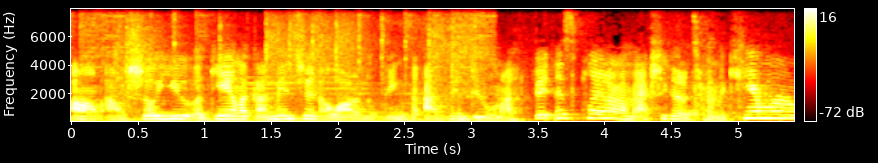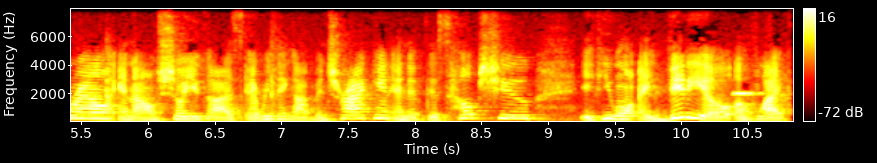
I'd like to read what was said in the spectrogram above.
Um, I'll show you again, like I mentioned, a lot of the things that I've been doing. My fitness planner, I'm actually gonna turn the camera around and I'll show you guys everything I've been tracking. And if this helps you, if you want a video of like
